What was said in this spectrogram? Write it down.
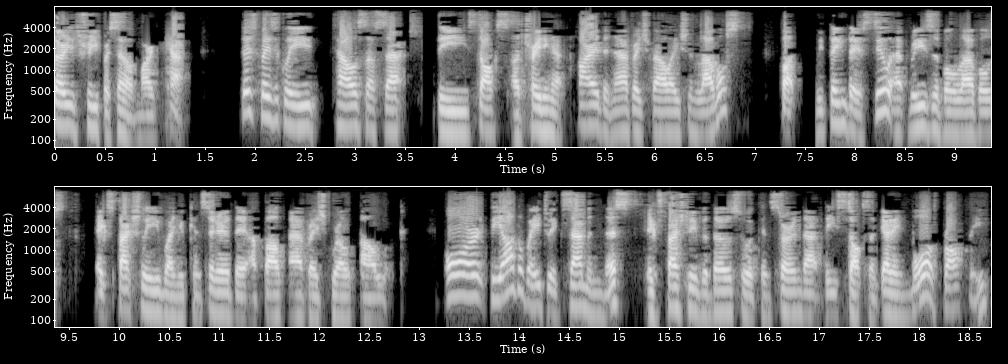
33% of market cap. This basically tells us that the stocks are trading at higher than average valuation levels, but we think they're still at reasonable levels, especially when you consider their above average growth outlook. Or the other way to examine this, especially for those who are concerned that these stocks are getting more frothy,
